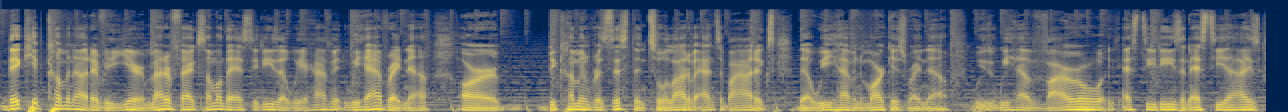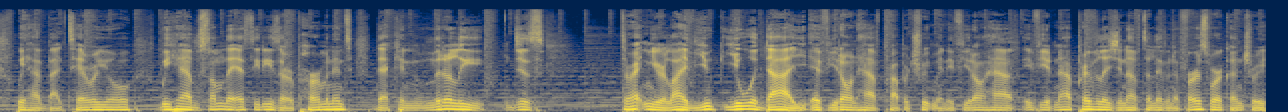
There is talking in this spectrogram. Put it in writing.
they keep coming out every year. Matter of fact, some of the STDs that we have we have right now are becoming resistant to a lot of antibiotics that we have in the markets right now. We, we have viral STDs and STIs, we have bacterial, we have some of the STDs that are permanent that can literally just threaten your life. You you would die if you don't have proper treatment. If you don't have if you're not privileged enough to live in a first world country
